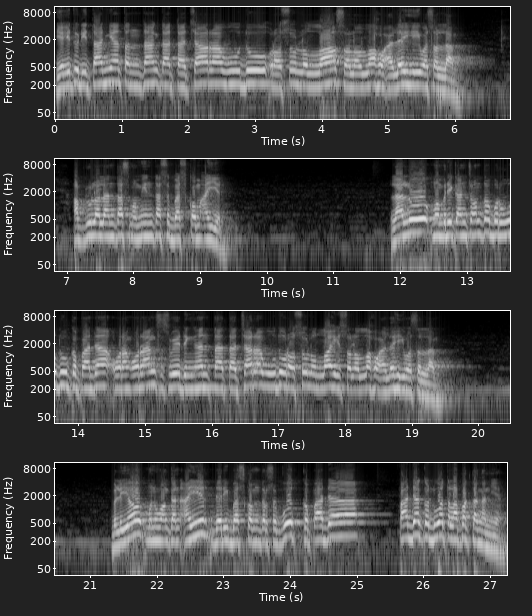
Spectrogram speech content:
yaitu ditanya tentang tata cara wudhu Rasulullah Sallallahu Alaihi Wasallam. Abdullah lantas meminta sebaskom air Lalu memberikan contoh berwudu kepada orang-orang sesuai dengan tata cara wudu Rasulullah sallallahu alaihi wasallam. Beliau menuangkan air dari baskom tersebut kepada pada kedua telapak tangannya.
